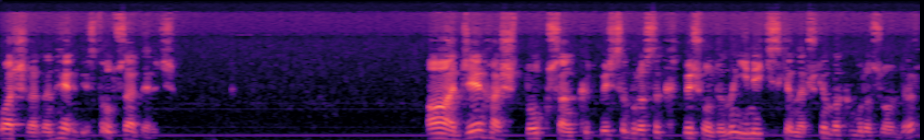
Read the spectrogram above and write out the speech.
Bu açılardan her birisi de 30'ar derece. ACH 90 45 ise burası da 45 olduğundan yine ikizkenar üçgen. Bakın burası 14.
